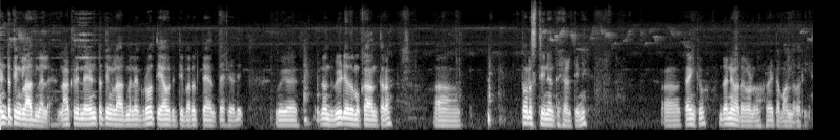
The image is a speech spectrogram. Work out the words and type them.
ಎಂಟು ತಿಂಗಳಾದಮೇಲೆ, ನಾಲ್ಕರಿಂದ ಎಂಟು ತಿಂಗಳಾದಮೇಲೆ ಗ್ರೋತ್ ಯಾವ ರೀತಿ ಬರುತ್ತೆ ಅಂತ ಹೇಳಿ ಇನ್ನೊಂದು ವಿಡಿಯೋದ ಮುಖಾಂತರ ತೋರಿಸ್ತೀನಿ ಅಂತ ಹೇಳ್ತೀನಿ. ಥ್ಯಾಂಕ್ ಯು ಧನ್ಯವಾದಗಳು ರೈತ ಬಾಂಧವರಿಗೆ.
